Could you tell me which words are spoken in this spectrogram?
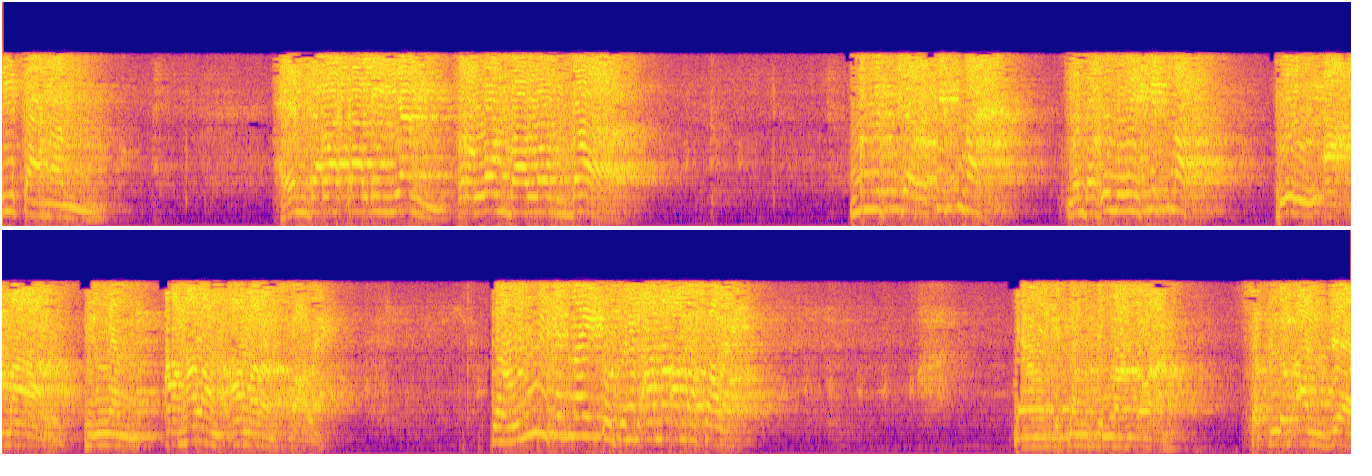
fitanan hendaklah kalian berlomba-lomba mengejar fitnah, mendahului fitnah bil amal dengan amalan-amalan soleh. Dahului fitnah itu dengan amal-amal soleh. Yang namanya fitnah mesti melawan orang. Sebelum anda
